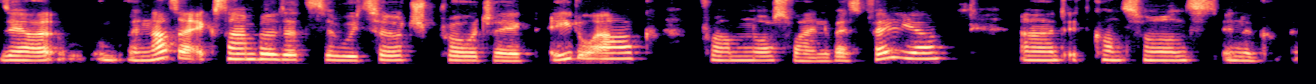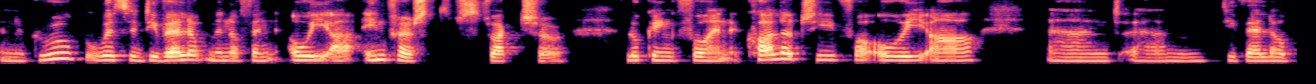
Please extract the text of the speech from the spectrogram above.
there are another example, that's the research project EduArc from North Rhine-Westphalia, and it concerns in a, in a group with the development of an OER infrastructure, looking for an ecology for OER and um, develop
